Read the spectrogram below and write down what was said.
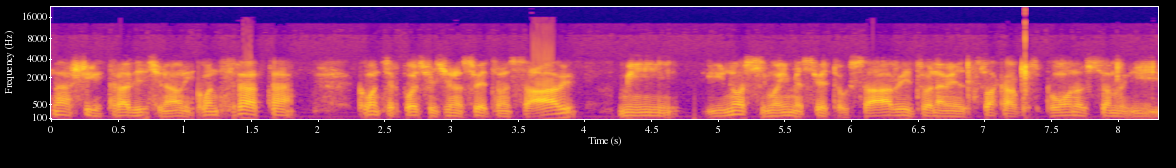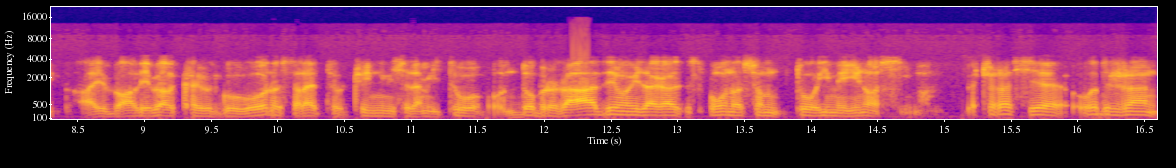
naših tradicionalnih koncerata koncert posvećeno Svetom Savi. Mi i nosimo ime Svetog Savi, to nam je svakako s ponosom, i, ali je velika i odgovornost, ali eto, čini mi se da mi to dobro radimo i da ga s ponosom to ime i nosimo. Večeras je održan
